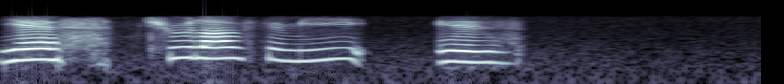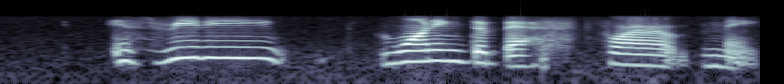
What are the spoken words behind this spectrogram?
Yes. True love for me is is really wanting the best for our mate.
